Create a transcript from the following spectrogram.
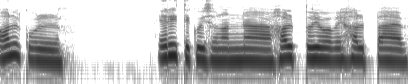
algul, eriti kui sul on halb tuju või halb päev,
